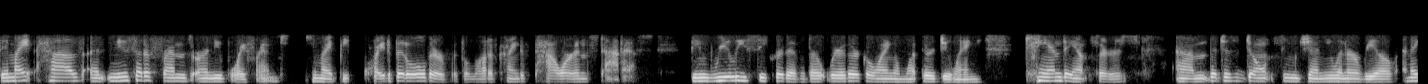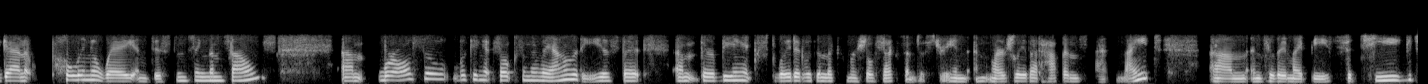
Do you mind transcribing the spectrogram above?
They might have a new set of friends or a new boyfriend. He might be quite a bit older with a lot of kind of power and status being really secretive about where they're going and what they're doing, canned answers um, that just don't seem genuine or real. And again, pulling away and distancing themselves. Um, we're also looking at folks, and the reality is that um, they're being exploited within the commercial sex industry, and, and largely that happens at night. Um, and so they might be fatigued,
